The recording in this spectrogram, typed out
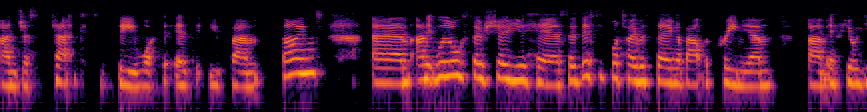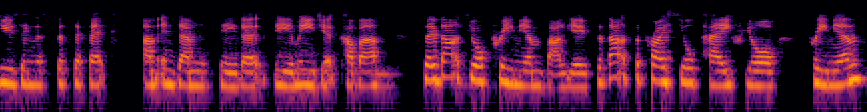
and just check to see what it is that you've um, signed. Um, and it will also show you here. So this is what I was saying about the premium um, if you're using the specific um, indemnity, the, the immediate cover. So that's your premium value. So that's the price you'll pay for your premium.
